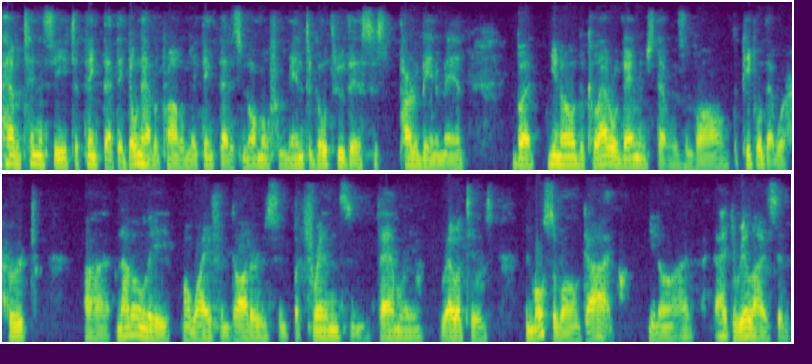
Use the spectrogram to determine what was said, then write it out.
have a tendency to think that they don't have a problem. They think that it's normal for men to go through this as part of being a man but you know, the collateral damage that was involved, the people that were hurt, uh, not only my wife and daughters, but friends and family, relatives, and most of all, God. You know, I, I had to realize that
